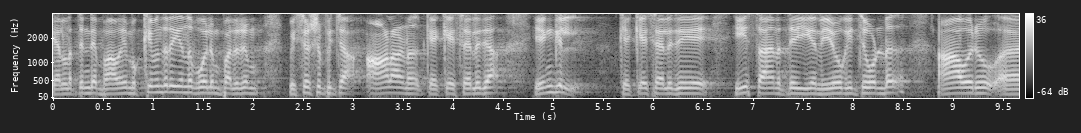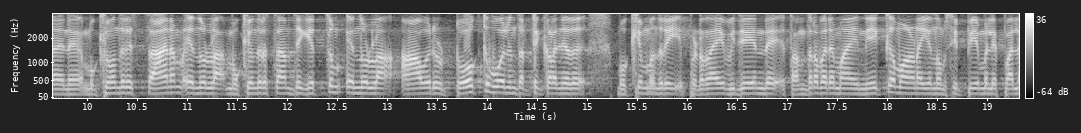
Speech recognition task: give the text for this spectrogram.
കേരളത്തിന്റെ ഭാവി മുഖ്യമന്ത്രി എന്ന് പോലും പലരും വിശേഷിപ്പിച്ച ആളാണ് കെ കെ ശൈലജ. എങ്കിൽ കെ കെ ശൈലജയെ ഈ സ്ഥാനത്തേക്ക് നിയോഗിച്ചുകൊണ്ട് ആ ഒരു മുഖ്യമന്ത്രി സ്ഥാനം എന്നുള്ള മുഖ്യമന്ത്രി സ്ഥാനത്തേക്ക് എത്തും എന്നുള്ള ആ ഒരു ടോക്ക് പോലും തട്ടിക്കളഞ്ഞത് മുഖ്യമന്ത്രി പിണറായി വിജയന്റെ തന്ത്രപരമായ നീക്കമാണ് എന്നും സി പി എമ്മിലെ പല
